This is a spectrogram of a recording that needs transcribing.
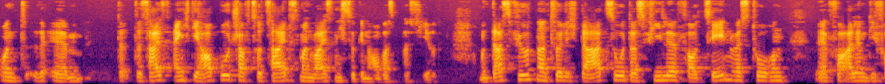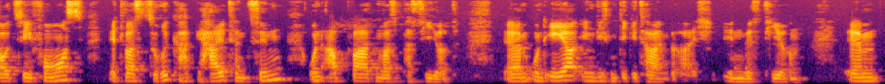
Und ähm, das heißt eigentlich die Hauptbotschaft zurzeit ist, man weiß nicht so genau, was passiert. Und das führt natürlich dazu, dass viele VC-Investoren, äh, vor allem die VC-Fonds, etwas zurückhaltend sind und abwarten, was passiert ähm, und eher in diesem digitalen Bereich investieren. Ähm,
